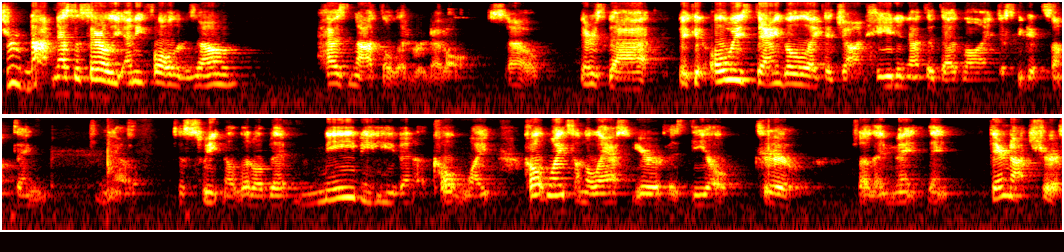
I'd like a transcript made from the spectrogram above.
through not necessarily any fault of his own, has not delivered at all. So there's that. They could always dangle like a John Hayden at the deadline just to get something, you know, to sweeten a little bit. Maybe even a Colton White. Colton White's on the last year of his deal too, so they may they they're not sure if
